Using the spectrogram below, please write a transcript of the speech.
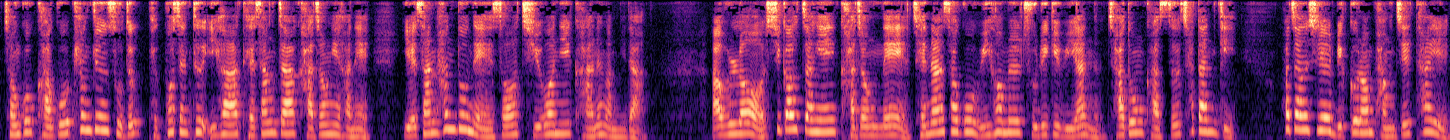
전국 가구 평균 소득 100% 이하 대상자 가정에 한해 예산 한도 내에서 지원이 가능합니다. 아울러 시각장애인 가정 내 재난사고 위험을 줄이기 위한 자동 가스 차단기, 화장실 미끄럼 방지 타일,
